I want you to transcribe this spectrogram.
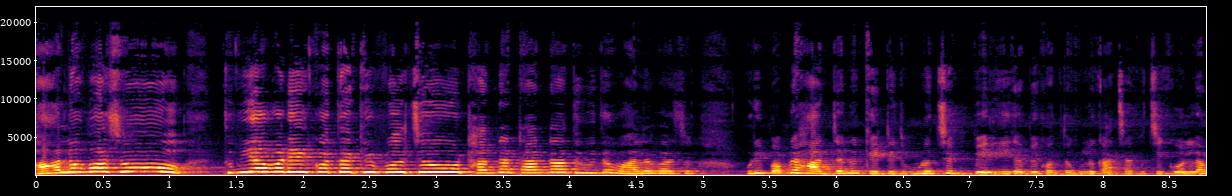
ভালোবাসো, তুমি আবার এই কথা কি বলছো? ঠান্ডা ঠান্ডা, তুমি তো ভালোবাসো। উড়ি বাপরে, হাত যেন কেটে মনে হচ্ছে বেরিয়ে যাবে, কতগুলো কাচাকুচি করলাম,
